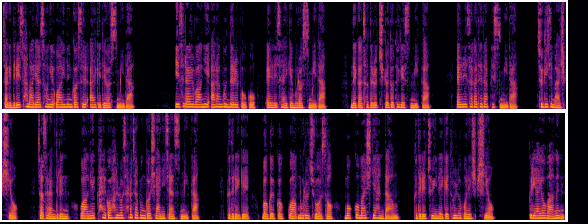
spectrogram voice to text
자기들이 사마리아 성에 와 있는 것을 알게 되었습니다. 이스라엘 왕이 아람 군대를 보고 엘리사에게 물었습니다. 내가 저들을 죽여도 되겠습니까? 엘리사가 대답했습니다. 죽이지 마십시오. 저 사람들은 왕의 칼과 활로 사로잡은 것이 아니지 않습니까? 그들에게 먹을 것과 물을 주어서 먹고 마시게 한 다음 그들의 주인에게 돌려보내십시오. 그리하여 왕은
